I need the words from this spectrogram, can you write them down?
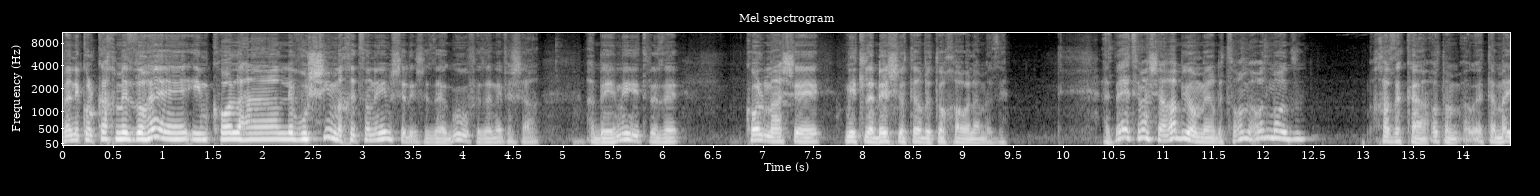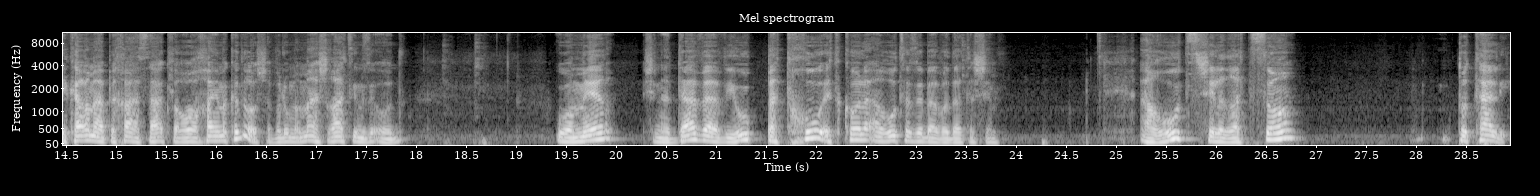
ואני כל כך מזוהה עם כל הלבושים החיצוניים שלי, שזה הגוף, וזה הנפש הבהמית, וזה כל מה שמתלבש יותר בתוך העולם הזה. אז בעצם מה שהרבי אומר בצורה מאוד מאוד חזקה, עוד פעם, את עיקר המהפכה עשה כבר אור החיים הקדוש, אבל הוא ממש רץ עם זה עוד. הוא אומר שנדב ואביהו פתחו את כל הערוץ הזה בעבודת השם. ערוץ של רצון טוטאלי,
